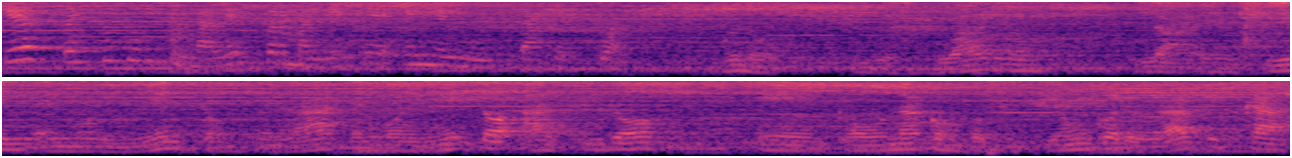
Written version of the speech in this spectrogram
¿Qué aspectos originales permanece en el montaje actual? Bueno, el vestuario, la, en sí el, el movimiento, ¿verdad? El movimiento ha sido eh, con una composición coreográfica,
